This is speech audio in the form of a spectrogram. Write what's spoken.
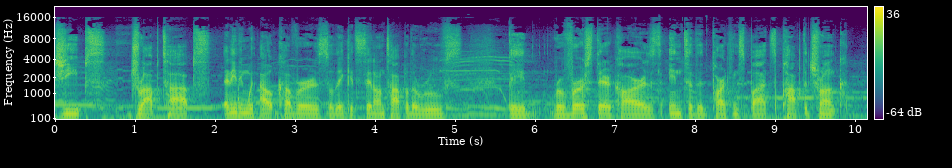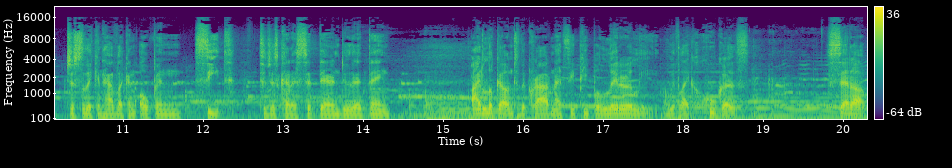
jeeps, drop tops, anything without covers so they could sit on top of the roofs. They'd reverse their cars into the parking spots, pop the trunk, just so they can have like an open seat to just kind of sit there and do their thing. I'd look out into the crowd and I'd see people literally with like hookahs set up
